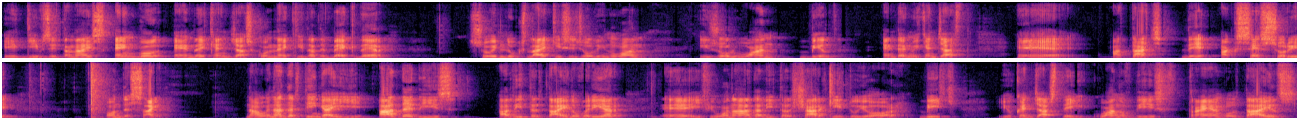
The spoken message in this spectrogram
It gives it a nice angle and I can just connect it at the back there so it looks like it is all in one, is all one build. And then we can just uh, attach the accessory on the side. Now another thing I added is a little tile over here Uh, if you want to add a little sharky to your beach, you can just take one of these triangle tiles,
